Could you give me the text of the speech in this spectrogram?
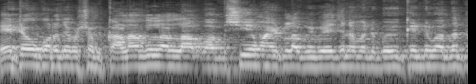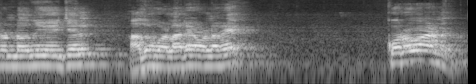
ഏറ്റവും കുറഞ്ഞ പക്ഷം കളറിലുള്ള വംശീയമായിട്ടുള്ള വിവേചനം അനുഭവിക്കേണ്ടി വന്നിട്ടുണ്ടോ എന്ന് ചോദിച്ചാൽ അത് വളരെ വളരെ കുറവാണ്.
